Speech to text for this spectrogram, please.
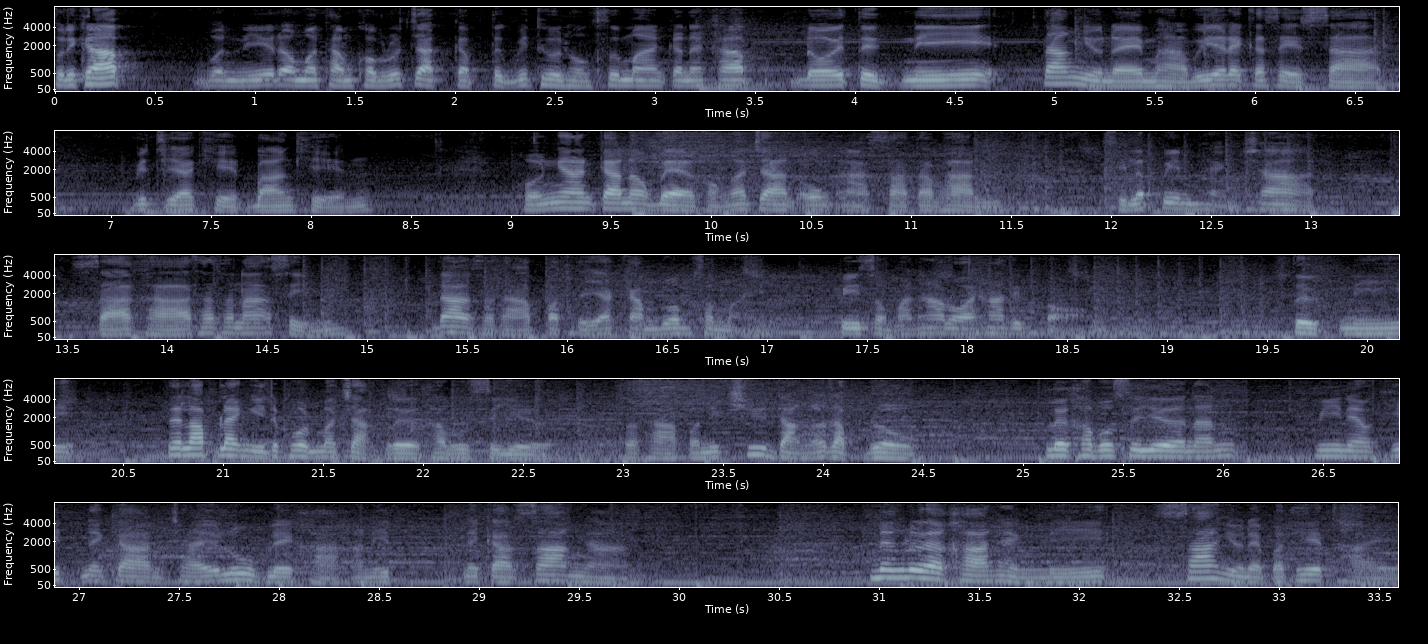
สวัสดีครับ วันนี้เรามาทำความรู้จักกับตึกวิทูลของซูมานกันนะครับ โดยตึกนี้ตั้งอยู่ในมหาวิทยาลัยเกษตรศาสตร์ วิทยาเขตบางเขน ผลงานการออกแบบของอาจารย์องค์อาจสาตพันธ์ศิลปินแห่งชาติ สาขาทัศนศิลป์ ด้านสถาปัตยกรรมร่วมสมัย ปี 2552 ตึกนี้ได้รับแรงอิทธิพลมาจากเลอคาบูซเยอร์สถาปนิกชื่อดังระดับโลกเลอคาบูซเยอร์นั้นมีแนวคิดในการใช้รูปเลขาคณิต ในการสร้างงาน เนื่องด้วยอาคารแห่งนี้สร้างอยู่ในประเทศไทย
